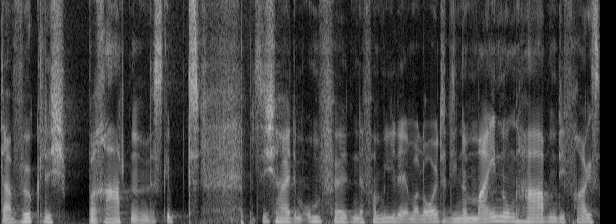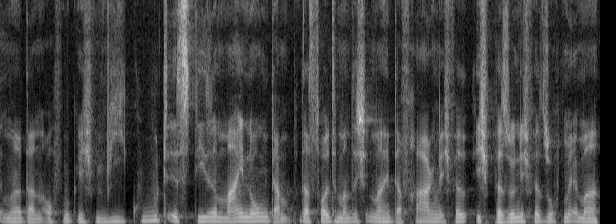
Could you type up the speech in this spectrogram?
da wirklich beraten? Es gibt mit Sicherheit im Umfeld, in der Familie immer Leute, die eine Meinung haben. Die Frage ist immer dann auch wirklich, wie gut ist diese Meinung? Das sollte man sich immer hinterfragen. Ich, ich persönlich versuche mir immer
